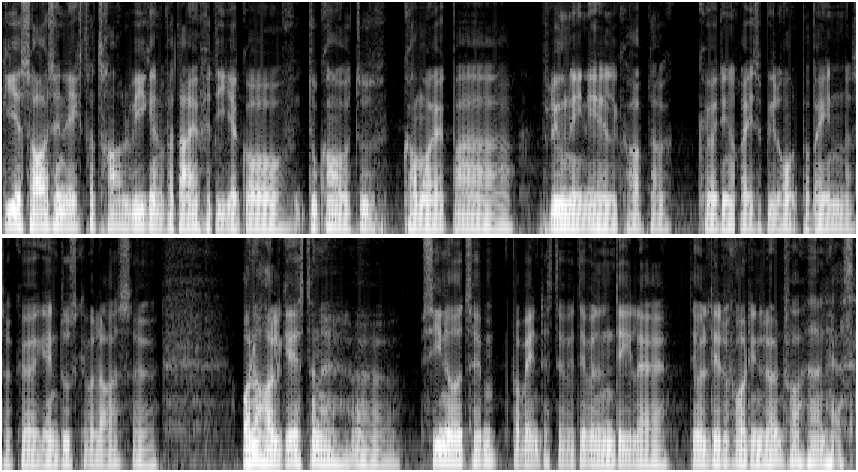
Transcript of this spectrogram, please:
giver så også en ekstra travl weekend for dig, fordi jeg går, du, kommer, du kommer jo ikke bare flyvende ind i helikopter og kører din racerbil rundt på banen, og så kører igen. Du skal vel også øh, underholde gæsterne, øh, sige noget til dem, forventes det. Det er vel en del af, det er vel det, du får din løn for, havde han altså.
